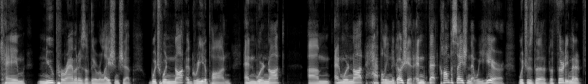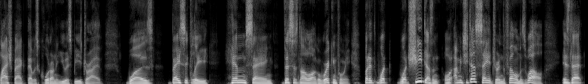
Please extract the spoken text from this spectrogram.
came new parameters of their relationship, which were not agreed upon and were not um, and were not happily negotiated. And that conversation that we hear, which was the the 30 minute flashback that was caught on a USB drive, was basically him saying, "This is no longer working for me." But it, what what she doesn't, or I mean, she does say it during the film as well, is that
